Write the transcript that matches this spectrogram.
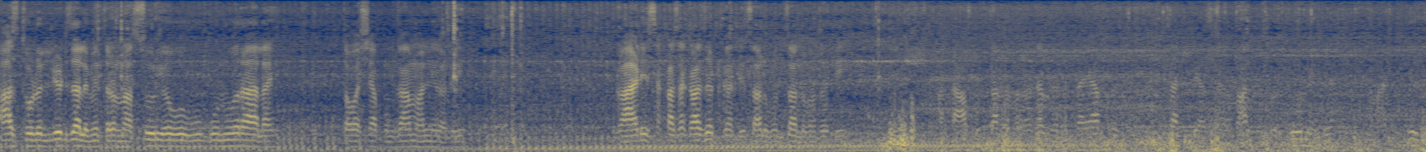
आज थोडं लेट झालं मित्रांनो. सूर्य उगून वर आलाय. तवाशी आपण कामाला निघाले गाडी सकाळ सकाळ जट घातली चालू पण चालू होत होती. आता आपण चालू जमलं काय आपण चालली असं मार्केटवर दोन येते आणि गेलो.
